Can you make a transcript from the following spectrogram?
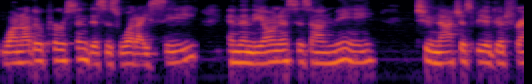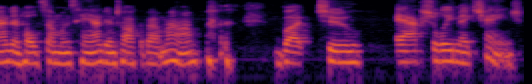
one other person, this is what I see. And then the onus is on me to not just be a good friend and hold someone's hand and talk about mom, but to actually make change.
